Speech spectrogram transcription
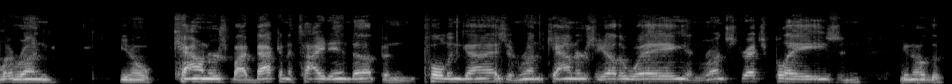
run, you know, counters by backing the tight end up and pulling guys, and run counters the other way, and run stretch plays, and you know the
